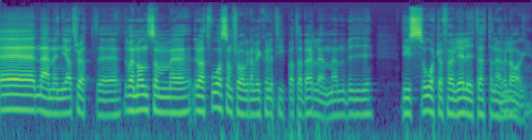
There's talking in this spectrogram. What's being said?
Eh, nej, men jag tror att eh, det var någon som, eh, det var två som frågade om vi kunde tippa tabellen, men vi, det är ju svårt att följa Elitettan överlag.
